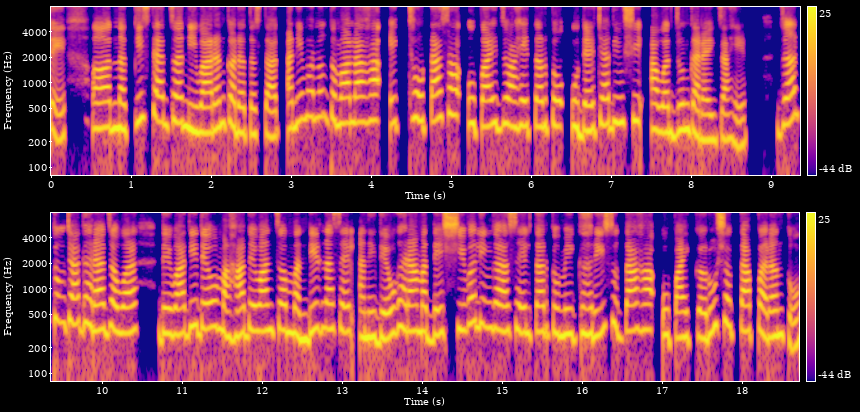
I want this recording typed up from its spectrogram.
ते नक्कीच त्यांचं निवारण करत असतात. आणि म्हणून तुम्हाला हा एक छोटासा उपाय जो आहे तर तो उद्याच्या दिवशी आवर्जून करायचा आहे. जर तुमच्या घराजवळ देवादिदेव महादेवांचं मंदिर नसेल आणि देवघरामध्ये शिवलिंग असेल तर तुम्ही घरी सुद्धा हा उपाय करू शकता. परंतु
